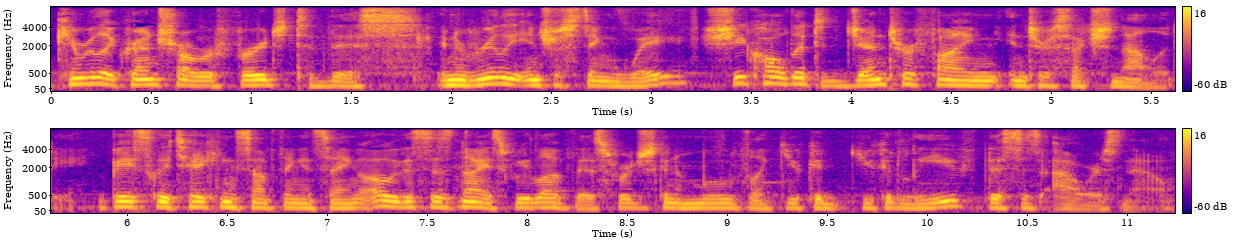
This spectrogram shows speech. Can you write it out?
Kimberlé Crenshaw referred to this in a really interesting way. She called it gentrifying intersectionality. Basically taking something and saying, oh, this is nice, we love this, we're just gonna move, like you could you could leave, this is ours now,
